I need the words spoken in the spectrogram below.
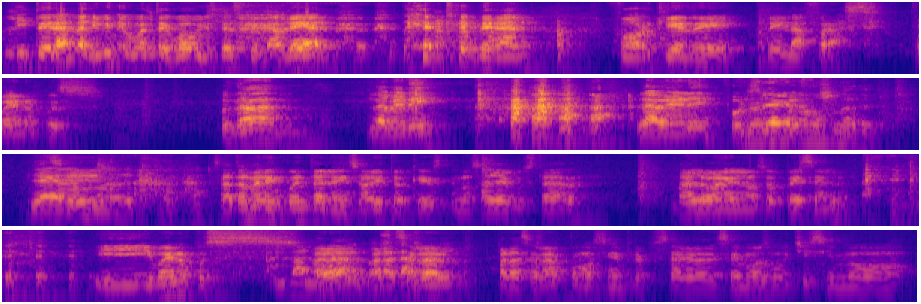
literal, la divina envuelta en huevo, y ustedes que la vean, entenderán por qué de, de la frase. Bueno, pues Pues nada, la veré. la veré, por Bueno, ya ganamos un adepto. Ya ganamos Sí. una de O sea, tomen en cuenta lo insólito que es que nos haya gustado. Valórenlo, sopésenlo. Y bueno, pues para, para cerrar, para cerrar, como siempre, pues agradecemos muchísimo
